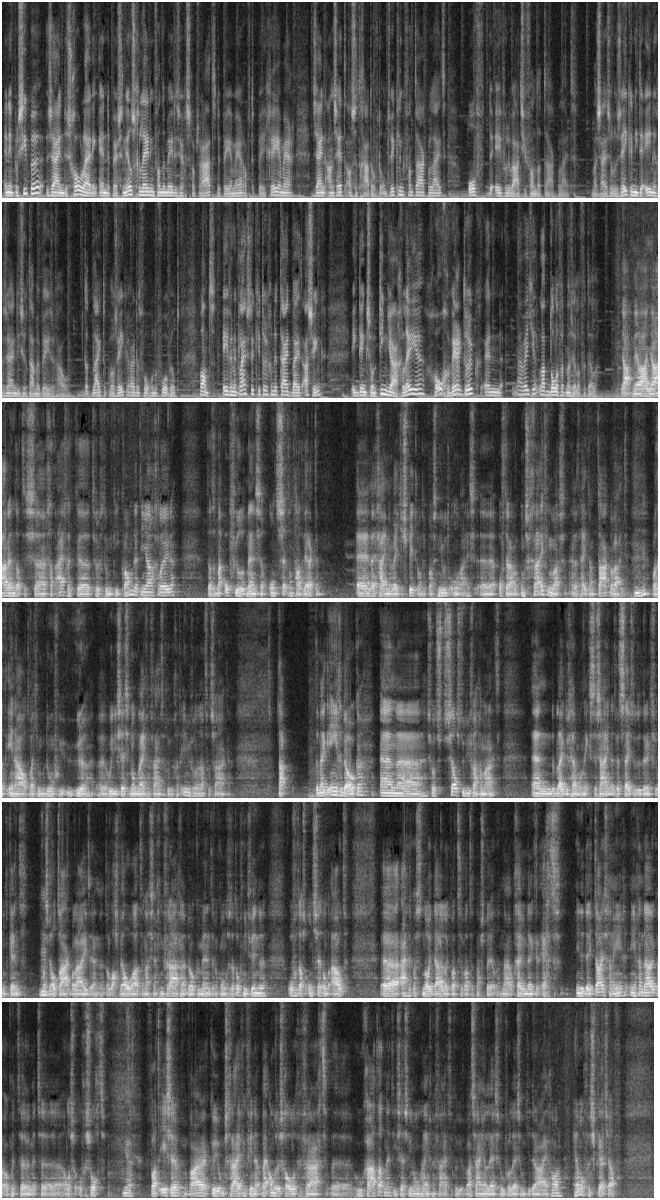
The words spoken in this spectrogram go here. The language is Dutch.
En in principe zijn de schoolleiding en de personeelsgeleding van de medezeggenschapsraad, de PMR of de PGMR, zijn aan zet als het gaat over de ontwikkeling van taakbeleid of de evaluatie van dat taakbeleid. Maar zij zullen zeker niet de enige zijn die zich daarmee bezighouden. Dat blijkt ook wel zeker uit het volgende voorbeeld. Want even een klein stukje terug in de tijd bij het Assink. Ik denk zo'n tien jaar geleden, hoge werkdruk. En nou weet je, laat Dolf het maar zelf vertellen. Ja, nou ja jaren, dat is, uh, gaat eigenlijk uh, terug toen ik hier kwam, 13 jaar geleden. Dat het mij opviel dat mensen ontzettend hard werkten. En dan ga je een beetje spitten, want ik was nieuw in het onderwijs. Uh, of er nou een omschrijving was, en dat heet dan taakbeleid. Mm -hmm. Wat het inhoudt, wat je moet doen voor je uren, uh, hoe je die 1659 uur gaat invullen, dat soort zaken. Nou, daar ben ik ingedoken en uh, een soort zelfstudie van gemaakt. En er bleek dus helemaal niks te zijn. Het werd steeds door de directie ontkend. Het was wel taakbeleid en er lag wel wat. En als je dan ging vragen naar documenten, dan konden ze dat of niet vinden. Of het was ontzettend oud. Uh, eigenlijk was het nooit duidelijk wat, wat het nou speelde. Nou, op een gegeven moment ben ik er echt in de details gaan in, in gaan duiken. Ook met, uh, met uh, alles opgezocht. Ja. Wat is er? Waar kun je omschrijving vinden? Bij andere scholen gevraagd. hoe gaat dat met die 1659 uur? Wat zijn je lessen? Hoeveel lessen moet je draaien? Gewoon helemaal van scratch af.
